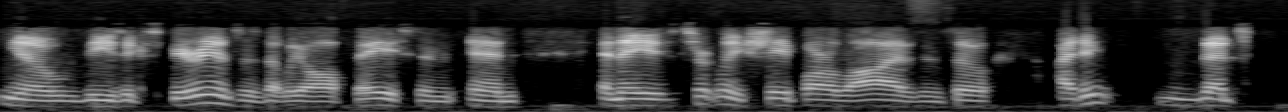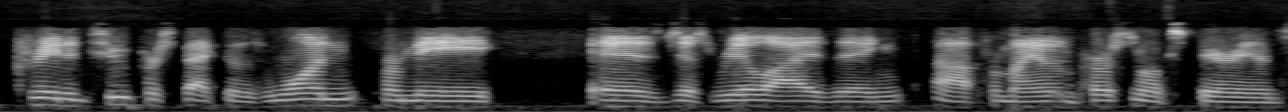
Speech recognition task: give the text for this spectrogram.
you know these experiences that we all face, and and and they certainly shape our lives. And so I think that's created two perspectives. One for me is just realizing uh, from my own personal experience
